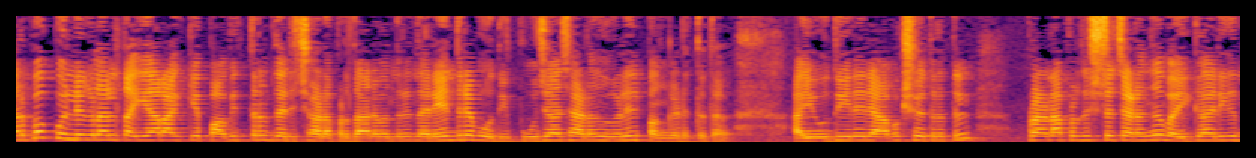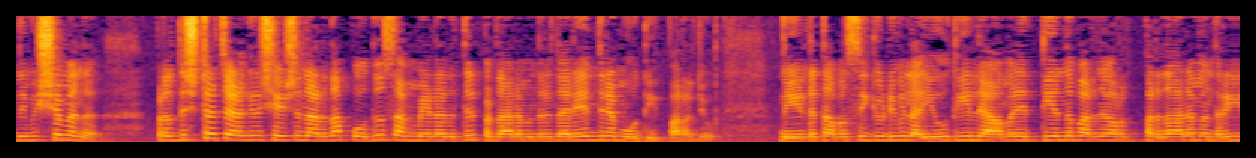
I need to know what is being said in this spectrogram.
ദർഭപ്പുല്ലുകളാൽ തയ്യാറാക്കിയ പവിത്രം ധരിച്ചാണ് പ്രധാനമന്ത്രി നരേന്ദ്രമോദി പൂജാ ചടങ്ങുകളിൽ പങ്കെടുത്തത്. അയോധ്യയിലെ രാമക്ഷേത്രത്തിൽ പ്രാണപ്രതിഷ്ഠ ചടങ്ങ് വൈകാരിക നിമിഷമെന്ന് പ്രതിഷ്ഠാ ചടങ്ങിന് ശേഷം നടന്ന പൊതുസമ്മേളനത്തിൽ പ്രധാനമന്ത്രി നരേന്ദ്രമോദി പറഞ്ഞു. നീണ്ട തപസ്യയ്ക്കൊടുവിൽ അയോധ്യയിൽ രാമൻ എത്തിയെന്ന് പറഞ്ഞ പ്രധാനമന്ത്രി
